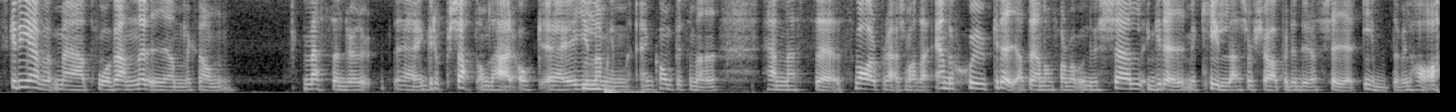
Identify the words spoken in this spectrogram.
skrev med två vänner i en liksom, Messenger-gruppchatt om det här och eh, jag gillar min, en kompis till mig, hennes eh, svar på det här som var så här, ändå sjuk grej, att det är någon form av universell grej med killar som köper det deras tjejer inte vill ha.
